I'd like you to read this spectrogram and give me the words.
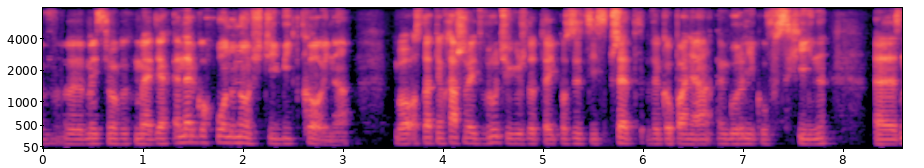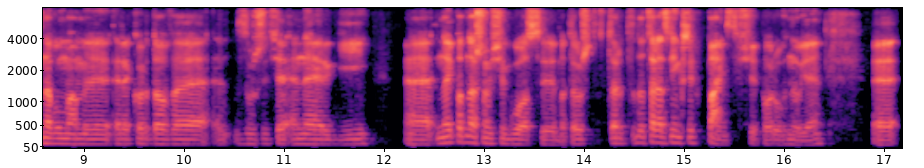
w mainstreamowych mediach, energochłonności bitcoina. Bo ostatnio hashrate wrócił już do tej pozycji sprzed wykopania górników z Chin. E, znowu mamy rekordowe zużycie energii no i podnoszą się głosy, bo to już do coraz większych państw się porównuje. E,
